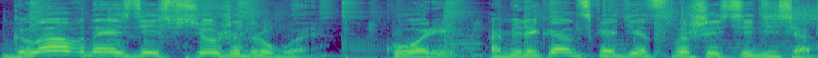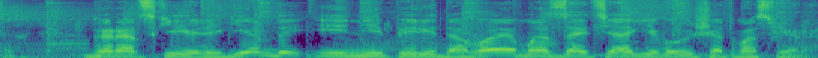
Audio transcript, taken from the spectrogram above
Главное здесь все же другое. Кори, американское детство 60-х, городские легенды и непередаваемо затягивающая атмосфера.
